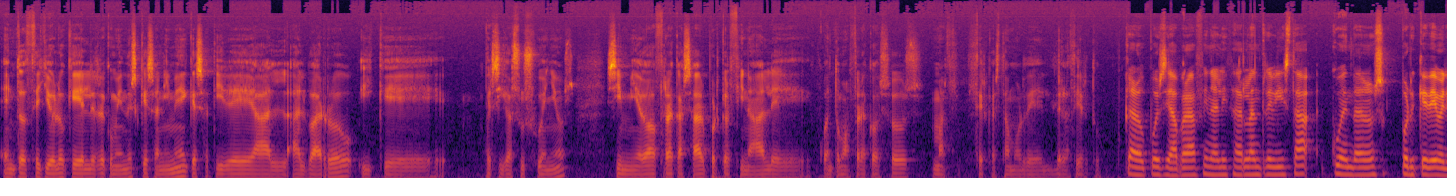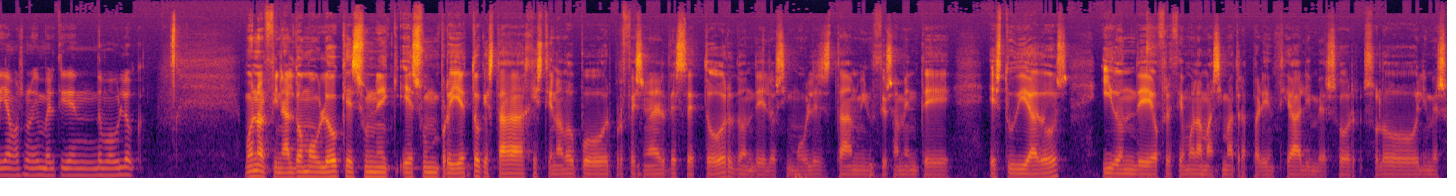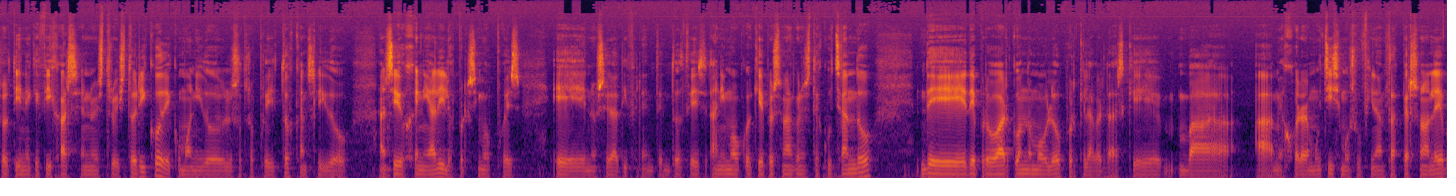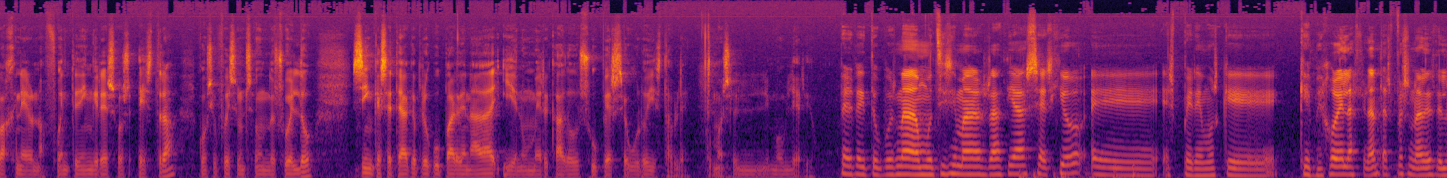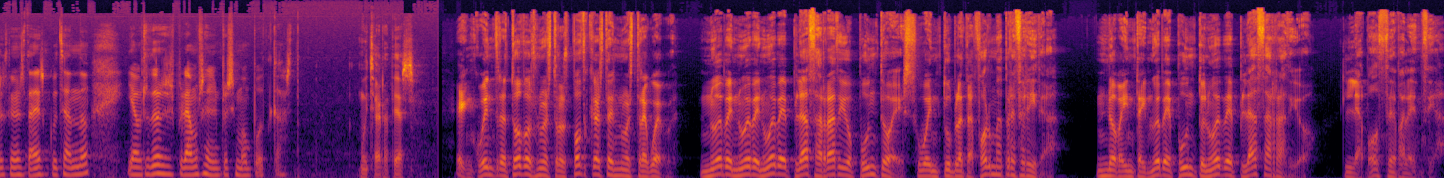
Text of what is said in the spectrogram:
Entonces yo lo que le recomiendo es que se anime, que se atire al, barro y que persiga sus sueños sin miedo a fracasar, porque al final, eh, cuanto más fracasos, más cerca estamos del, del, acierto. Claro, pues ya para finalizar la entrevista, cuéntanos por qué deberíamos no invertir en Domoblog. Bueno, al final Domoblock es un, es un proyecto que está gestionado por profesionales del sector, donde los inmuebles están minuciosamente estudiados y donde ofrecemos la máxima transparencia al inversor. Solo el inversor tiene que fijarse en nuestro histórico de cómo han ido los otros proyectos que han salido, han sido genial y los próximos pues eh, no será diferente. Entonces animo a cualquier persona que nos esté escuchando de, de probar con Domoblock porque la verdad es que va a mejorar muchísimo sus finanzas personales, va a generar una fuente de ingresos extra, como si fuese un segundo sueldo, sin que se tenga que preocupar de nada y en un mercado súper seguro y estable, como es el inmobiliario. Perfecto, pues nada, muchísimas gracias Sergio. Eh, esperemos que, que mejoren las finanzas personales de los que nos están escuchando y a vosotros os esperamos en el próximo podcast. Muchas gracias. Encuentra todos nuestros podcasts en nuestra web 999plazaradio.es o en tu plataforma preferida 99.9 Plaza Radio. La voz de Valencia.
